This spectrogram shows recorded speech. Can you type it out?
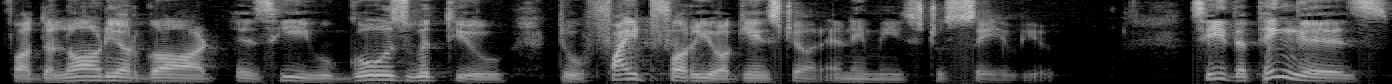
For the Lord your God is He who goes with you to fight for you against your enemies to save you. See, the thing is,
